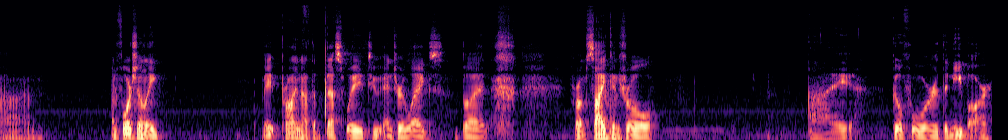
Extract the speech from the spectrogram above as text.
uh, unfortunately, probably not the best way to enter legs, but from side control, I go for the knee bar.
